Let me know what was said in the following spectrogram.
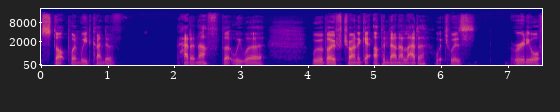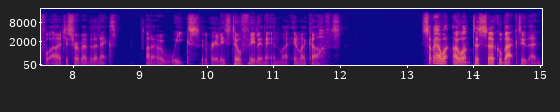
stop when we'd kind of had enough, but we were we were both trying to get up and down a ladder, which was really awful. And I just remember the next I don't know weeks really still feeling it in my in my calves. Something I want I want to circle back to then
